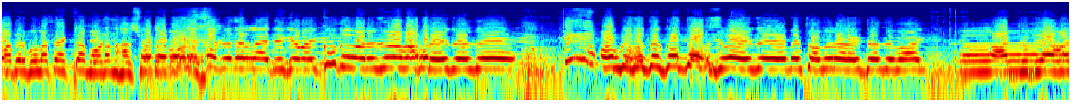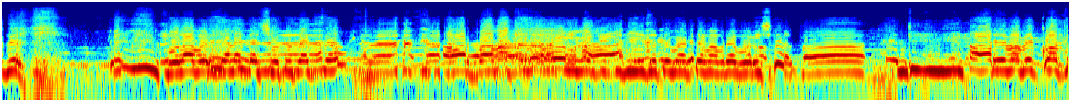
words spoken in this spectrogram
আমাদের বোলাতে একটা মডার্ন হাসপাতাল। হাসপাতাল নাই দেখে ভাই কত মানুষ বাবা হারাইতেছে। আমাকে কত কত হয়েছে আমার হারাইতেছে ভাই। আর যদি আমাদের ভোলা বরিশাল একটা সেতু থাকতো। আমার বাবা ইউনিভার্সিটি নিয়ে যেতে পারতাম আমরা বরিশাল। আর এভাবে কত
